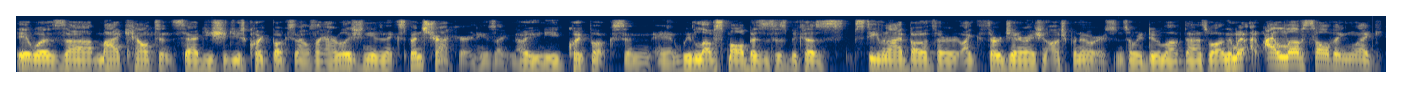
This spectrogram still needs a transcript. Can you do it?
it was uh, my accountant said you should use QuickBooks, and I was like, I really just need an expense tracker, and he's like, No, you need QuickBooks, and and we love small businesses because Steve and I both are like third generation entrepreneurs, and so we do love that as well. And then I love solving like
